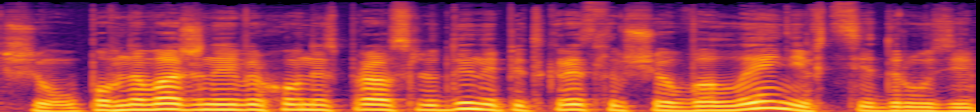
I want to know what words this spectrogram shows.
що, уповноважений Верховний справ з людини підкреслив, що в Оленівці, друзі,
